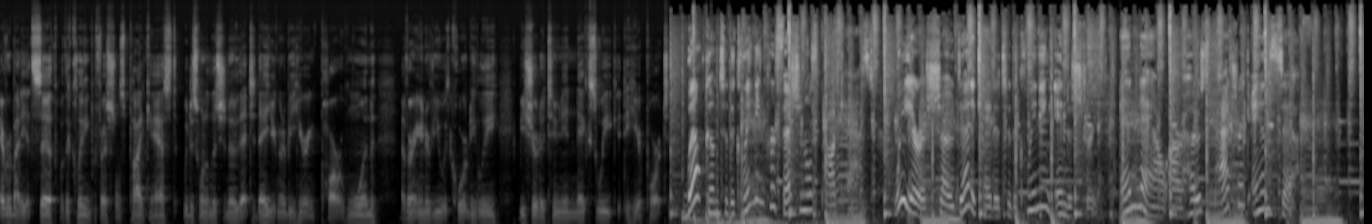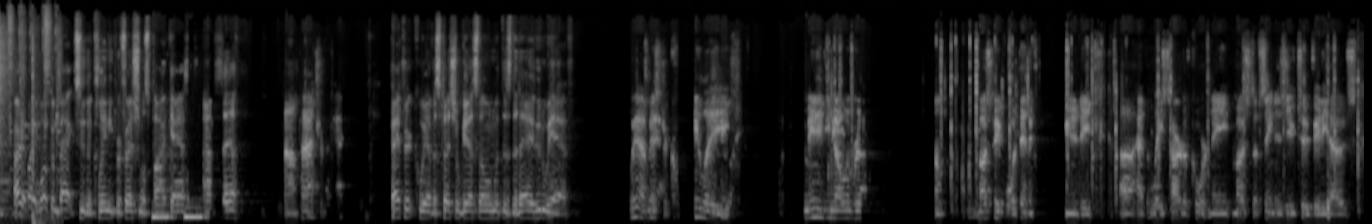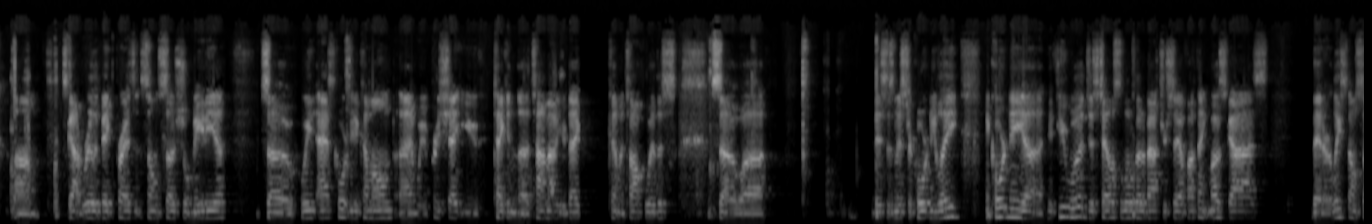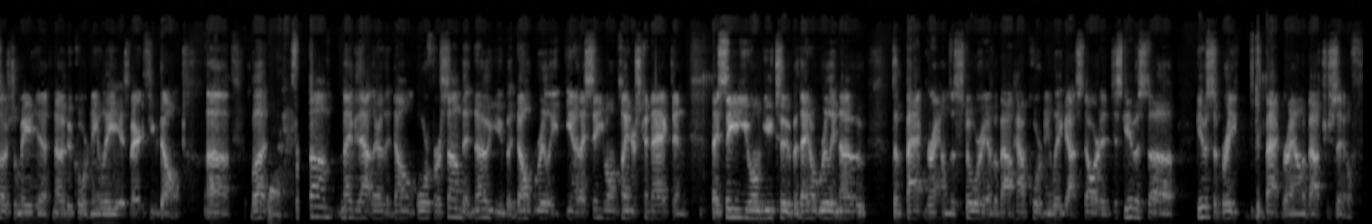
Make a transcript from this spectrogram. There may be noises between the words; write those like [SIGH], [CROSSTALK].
everybody, it's Seth with the Cleaning Professionals Podcast. We just want to let you know that today you're going to be hearing part one of our interview with Courtney Lee. Be sure to tune in next week to hear part two. Welcome to the Cleaning Professionals Podcast. We are a show dedicated to the cleaning industry. And now, our hosts, Patrick and Seth. All right, everybody, welcome back to the Cleaning Professionals Podcast. I'm Seth. I'm Patrick. Patrick, we have a special guest on with us today. Who do we have? We have Mr. Courtney Lee. Many of you know him. Really. Um, most people within the community uh, have at least heard of Courtney. Most have seen his YouTube videos. Um, he's got a really big presence on social media. So we asked Courtney to come on, and we appreciate you taking the time out of your day to come and talk with us. So uh, this is Mr. Courtney Lee. And Courtney, uh, if you would just tell us a little bit about yourself. I think most guys that are at least on social media know who Courtney Lee is. Very few don't. Uh, but for some, maybe out there that don't, or for some that know you but don't really, you know, they see you on Cleaners Connect and they see you on YouTube, but they don't really know the background, the story of about how Courtney Lee got started. Just give us a give us a brief background about yourself.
